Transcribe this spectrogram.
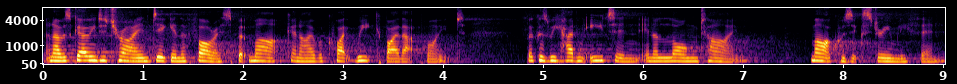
and I was going to try and dig in the forest, but Mark and I were quite weak by that point because we hadn't eaten in a long time. Mark was extremely thin,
